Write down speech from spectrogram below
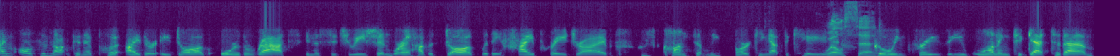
I'm also not going to put either a dog or the rats in a situation where I have a dog with a high prey drive who's constantly barking at the cage, Well said. going crazy, wanting to get to them,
